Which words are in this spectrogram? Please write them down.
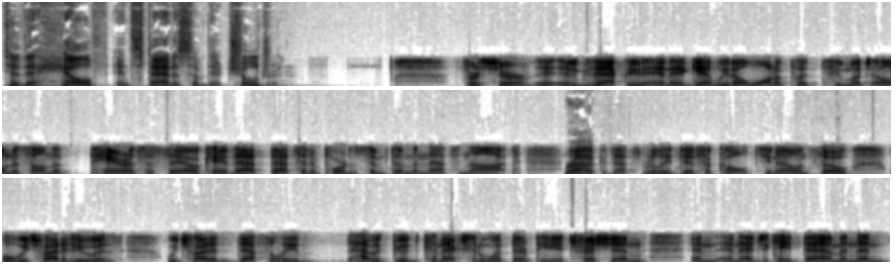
to the health and status of their children. For sure, exactly. And again, we don't want to put too much onus on the parents to say, okay, that that's an important symptom and that's not, Right. Because that's really difficult, you know. And so, what we try to do is we try to definitely have a good connection with their pediatrician and and educate them, and then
